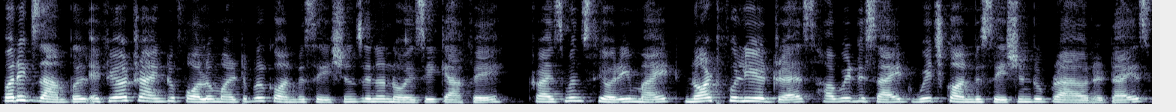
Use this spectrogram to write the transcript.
For example, if you're trying to follow multiple conversations in a noisy cafe, Treisman's theory might not fully address how we decide which conversation to prioritize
